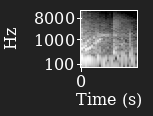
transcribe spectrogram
you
